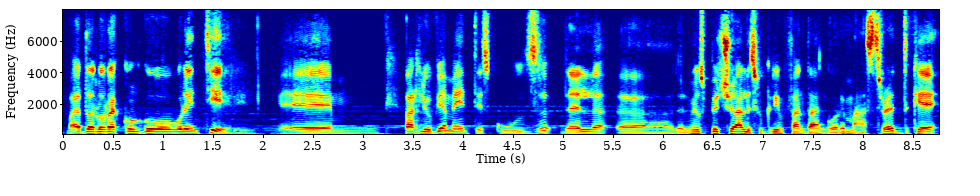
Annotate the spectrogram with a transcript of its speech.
guarda, lo raccolgo volentieri. Eh, parli ovviamente, Schools, del, uh, del mio speciale su Green Fandango Remastered che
